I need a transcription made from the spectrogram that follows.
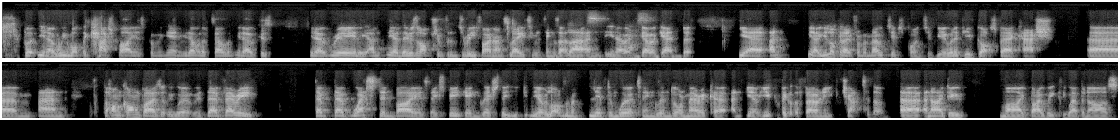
but, you know, we want the cash buyers coming in. We don't want to tell them, you know, because you know, really, and you know, there is an option for them to refinance later and things like yes. that, and you know, yes. and go again. But yeah, and you know, you're looking at it from a motives point of view. Well, if you've got spare cash, um, and the Hong Kong buyers that we work with, they're very they're, they're Western buyers. They speak English. They, you know, a lot of them have lived and worked in England or America, and you know, you can pick up the phone and you can chat to them. Uh, and I do my bi-weekly webinars,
